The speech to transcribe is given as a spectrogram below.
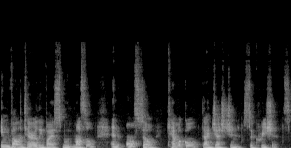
involuntarily via smooth muscle, and also chemical digestion secretions.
